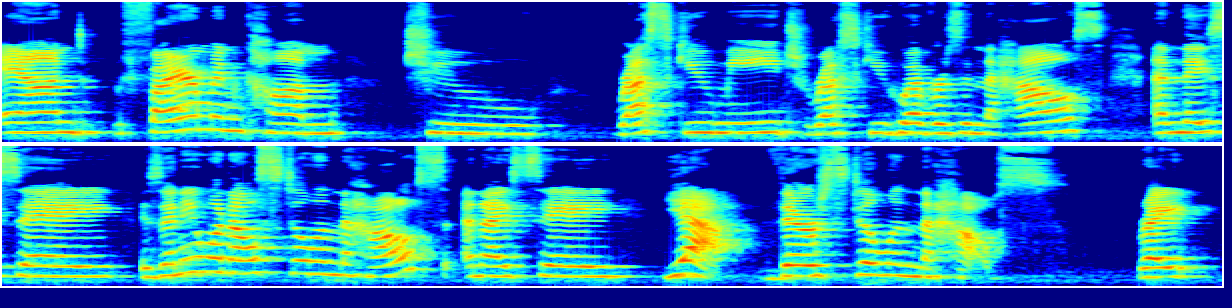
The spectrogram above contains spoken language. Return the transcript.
and firemen come to rescue me, to rescue whoever's in the house, and they say, Is anyone else still in the house? And I say, Yeah, they're still in the house, right?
